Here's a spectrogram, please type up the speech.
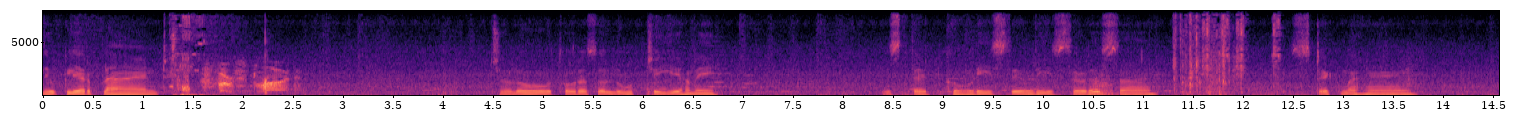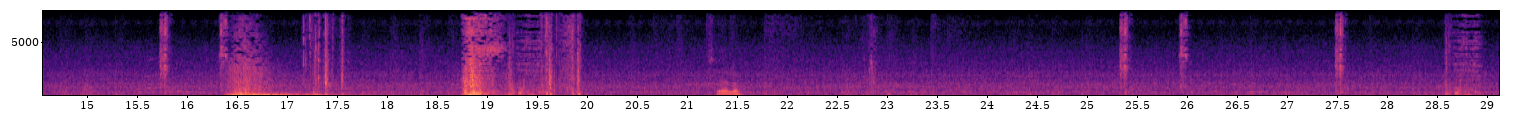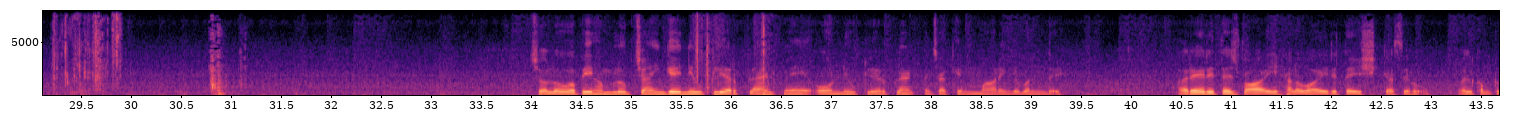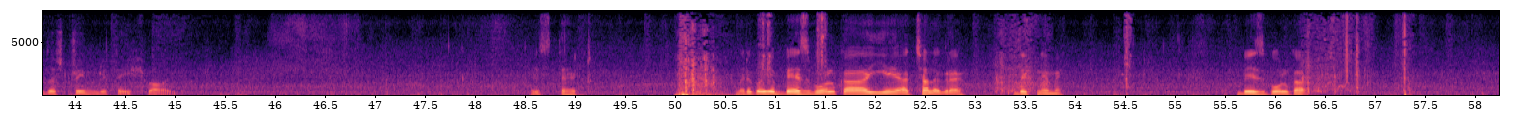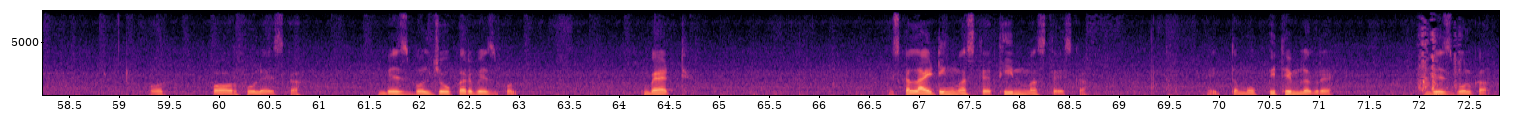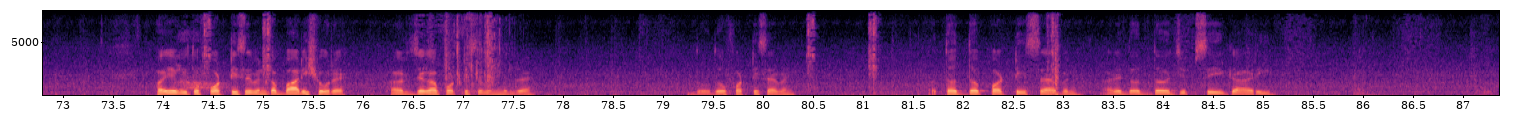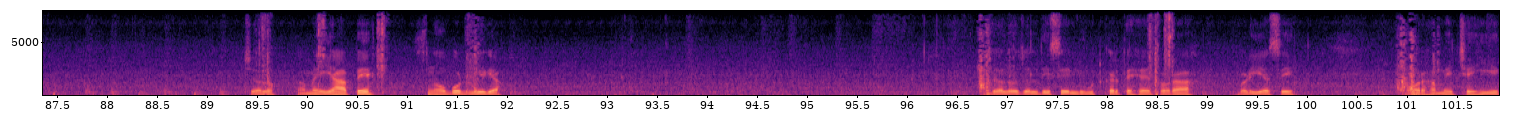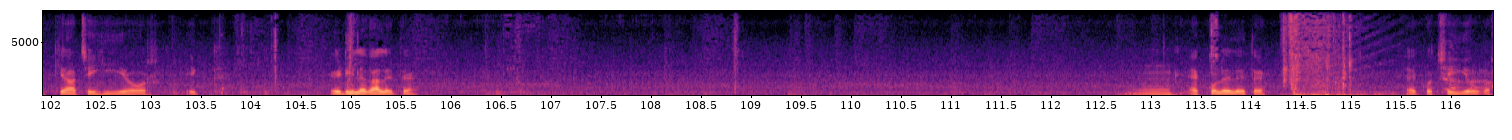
न्यूक्लियर प्लांट। चलो थोड़ा सा लूट चाहिए हमें। इस घोड़ी सीढ़ी सड़सा स्टिक महन। चलो, अभी हम लोग जाएँगे न्यूक्लियर प्लांट में और न्यूक्लियर प्लांट में जाके मारेंगे बंदे। अरे रितेश भाई हेलो भाई रितेश, कैसे हो? Welcome to the stream Ritesh भाई। इस दैट मेरे को ये बेसबॉल का ये अच्छा लग रहा है देखने में। बेसबॉल का। बहुत पावरफुल है इसका। बेसबॉल जोकर बेसबॉल बैट इसका लाइटिंग मस्त है थीम मस्त है इसका। एकदम ओपी थीम लग रहा है बेसबॉल का। भाई, अभी तो 47 का बारिश हो रहा है। हर जगह 47 मिल रहा है। दो दो फोर्टी सेवन दो दो फोर्टी सेवन अरे, दो दो जिप्सी गाड़ी। चलो, हमें यहाँ पे स्नोबोर्ड मिल गया। चलो जल्दी से लूट करते हैं थोड़ा बढ़िया से। और हमें चाहिए, क्या चाहिए? और एक एडी लगा लेते हैं। एको ले लेते हैं। एको चाहिए होगा.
